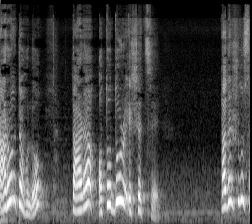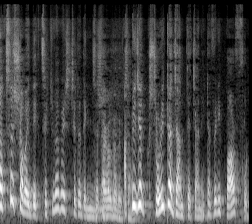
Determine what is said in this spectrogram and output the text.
কারণটা হলো তারা অতদূর এসেছে। তাদের শুধু সাকসেস সবাই দেখছে। কীভাবে এসছে এটা দেখছে না। দেখছে আপনি যে স্টোরিটা জানতে চান এটা ভেরি পাওয়ারফুল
